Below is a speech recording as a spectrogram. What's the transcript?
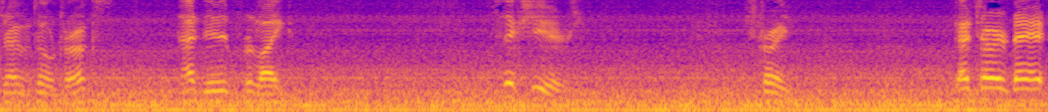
driving tow trucks. I did it for like six years straight. Got tired of that.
